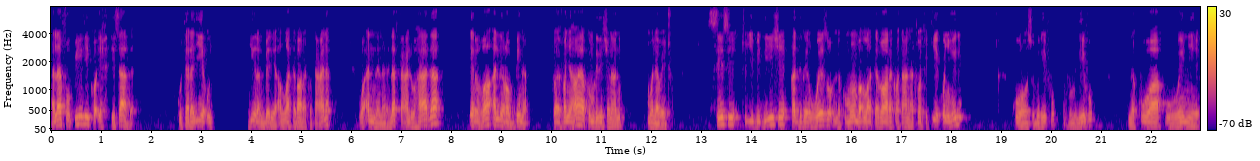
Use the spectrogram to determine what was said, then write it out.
alafu pili kwa ihtisab kutarajia ujira mbele ya Allah tabarak wa taala wa annana naf'alu hadha irdha'an li rabbina tuyafanya haya kumridhisha nani mola wetu sisi tujibidishe kadri ya uwezo na kumwomba Allah tabarak wa taala tuwafikie kwenye hili kuwa wasubirifu wavumilivu na kuwa wenye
